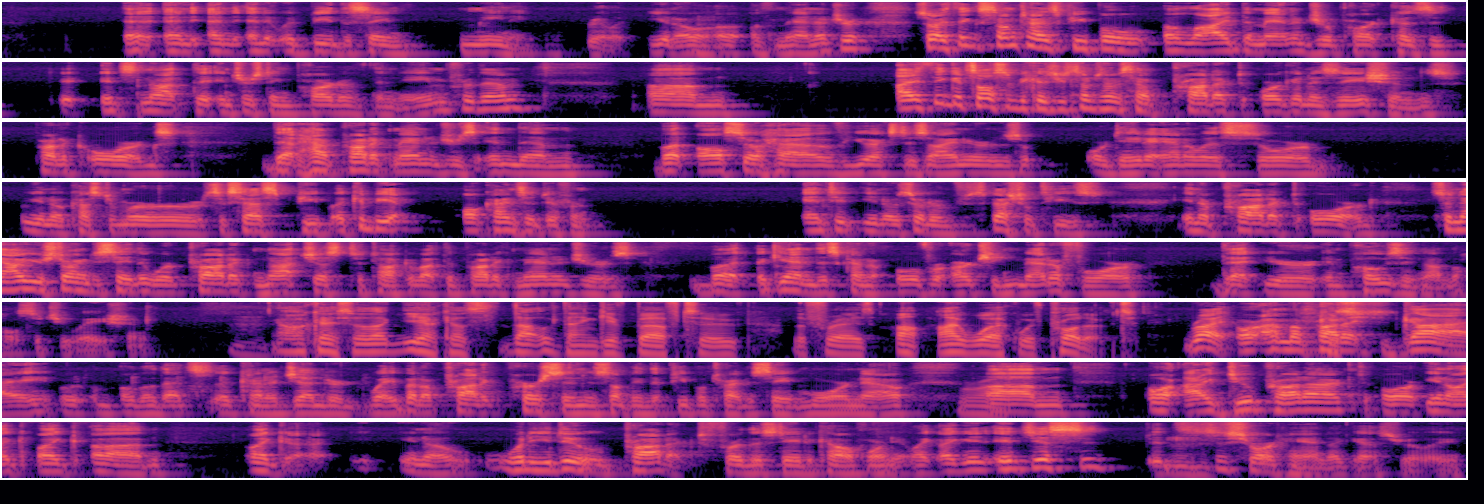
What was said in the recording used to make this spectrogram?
and, and, and it would be the same meaning really you know mm. of manager. So i think sometimes people allied the manager part because it, it, it's not the interesting part of the name for them. Um, i think it's also because you sometimes have product organizations product orgs that have product managers in them, but also have UX designers or data analysts or you know customer success people. It could be all kinds of different entity, you know, sort of specialties in a product org. So now you're starting to say the word product not just to talk about the product managers, but again, this kind of overarching metaphor that you're imposing on the whole situation. Okay, so like yeah, because that will then give birth to the phrase oh, "I work with product." Right. Or I'm a product guy, although that's a kind of gendered way, but a product person is something that people try to say more now. Right. Um, or I do product, or, you know, like, like, um, like, uh, you know, what do you do? Product for the state of California. Like, like it, it just, it, it's mm. a shorthand, I guess, really.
